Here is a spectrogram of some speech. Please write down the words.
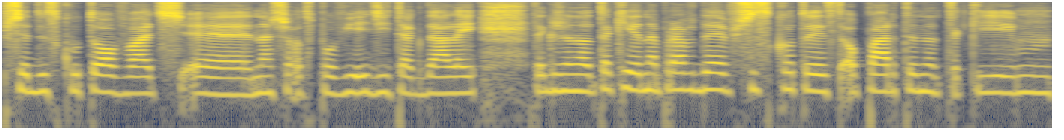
przedyskutować e, nasze odpowiedzi i tak dalej. Także no takie naprawdę wszystko to jest oparte na takim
